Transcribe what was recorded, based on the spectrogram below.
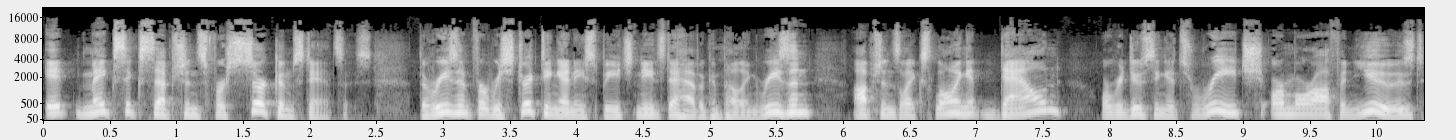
it makes exceptions for circumstances. The reason for restricting any speech needs to have a compelling reason. Options like slowing it down or reducing its reach are more often used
